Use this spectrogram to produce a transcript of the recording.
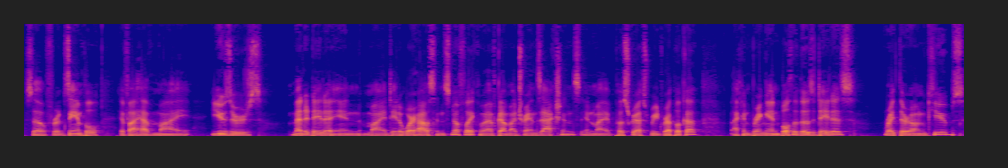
So for example, if I have my users metadata in my data warehouse in Snowflake, and I've got my transactions in my Postgres read replica. I can bring in both of those datas, write their own cubes,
